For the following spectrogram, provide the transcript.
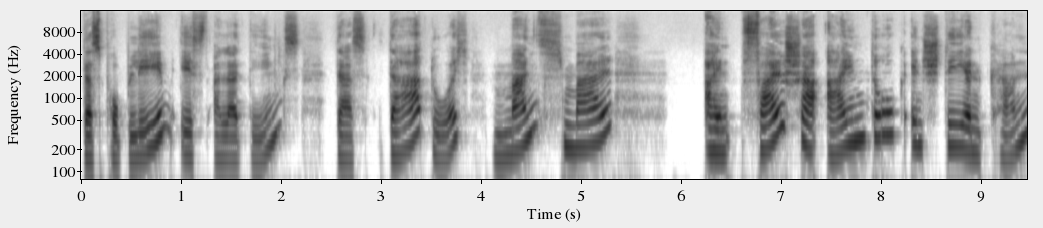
Das Problem ist allerdings, dass dadurch manchmal ein falscher Eindruck entstehen kann,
